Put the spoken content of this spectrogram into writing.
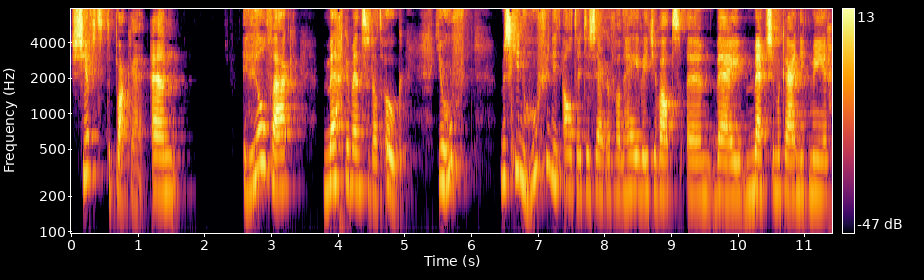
shift te pakken. En heel vaak merken mensen dat ook. Je hoeft, misschien hoef je niet altijd te zeggen van, hey, weet je wat, um, wij matchen elkaar niet meer,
